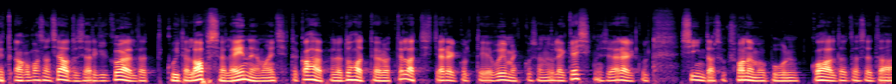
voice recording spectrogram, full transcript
et aga ma saan seaduse järgi ka öelda, et kui te lapsele ennem andsite kahe peale tuhat eurot elatist, järelikult teie võimekus on üle keskmise, järelikult siin tasuks vanema puhul kohaldada seda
